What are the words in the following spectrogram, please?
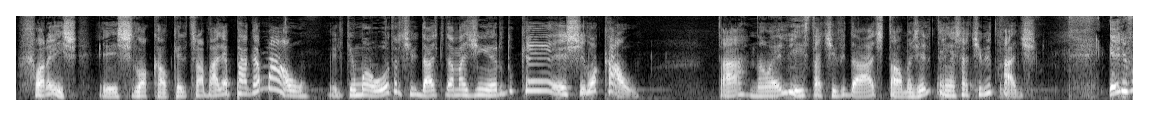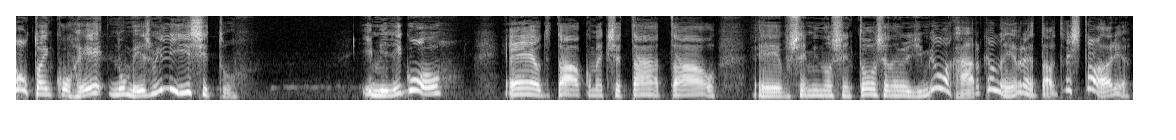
Fora isso, esse local que ele trabalha paga mal. Ele tem uma outra atividade que dá mais dinheiro do que este local. Tá? Não é lícita a atividade tal, mas ele tem essa atividade. Ele voltou a incorrer no mesmo ilícito. E me ligou. É, eu tal, como é que você tá, tal. É, você me inocentou, você lembra de mim? Eu, claro que eu lembro, é tal, da história.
